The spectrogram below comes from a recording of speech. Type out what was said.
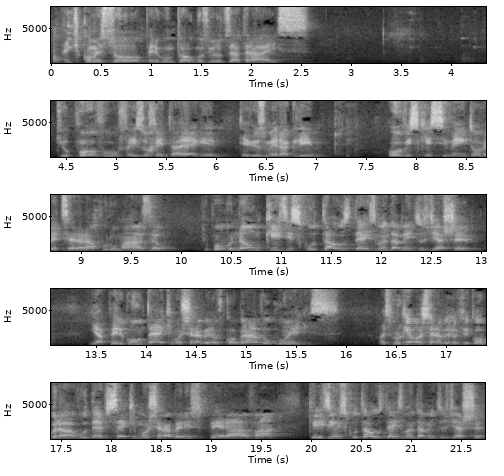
A gente começou, perguntou alguns minutos atrás, que o povo fez o Retaegel, teve os Meraglim, houve esquecimento, houve etc. por uma razão. Que o povo não quis escutar os dez mandamentos de Hashem. E a pergunta é que Moshe Rabbeinu ficou bravo com eles. Mas por que Moshe Rabbeinu ficou bravo? Deve ser que Moshe Rabbeinu esperava que eles iam escutar os dez mandamentos de Hashem.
